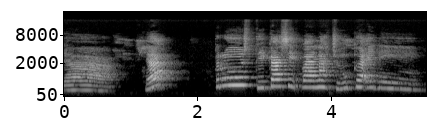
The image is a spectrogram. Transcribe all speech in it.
Ya. Ya. Terus dikasih panah juga ini.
